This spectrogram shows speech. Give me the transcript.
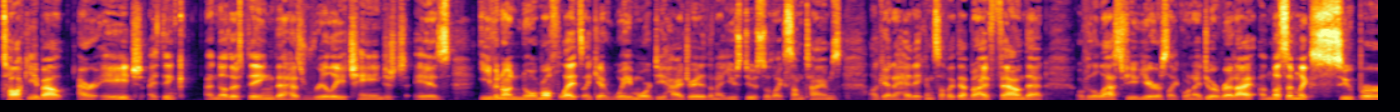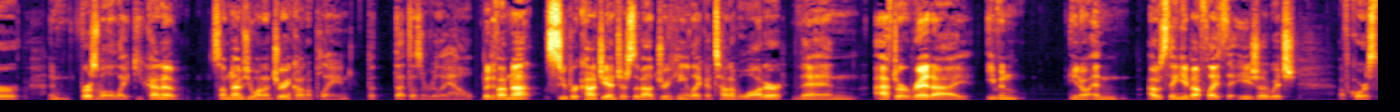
Talking about our age, I think Another thing that has really changed is even on normal flights, I get way more dehydrated than I used to. So, like, sometimes I'll get a headache and stuff like that. But I've found that over the last few years, like, when I do a red eye, unless I'm like super, and first of all, like, you kind of sometimes you want to drink on a plane, but that doesn't really help. But if I'm not super conscientious about drinking like a ton of water, then after a red eye, even, you know, and I was thinking about flights to Asia, which, of course,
